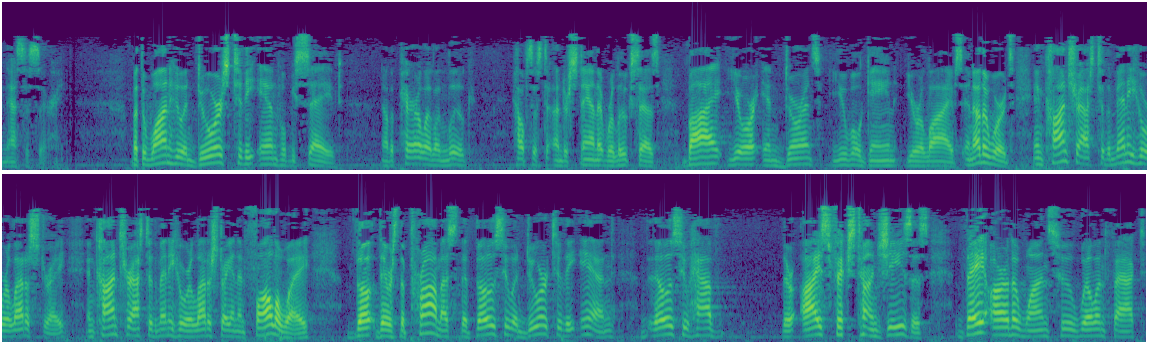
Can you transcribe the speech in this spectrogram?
necessary. But the one who endures to the end will be saved. Now, the parallel in Luke helps us to understand that where Luke says, By your endurance you will gain your lives. In other words, in contrast to the many who are led astray, in contrast to the many who are led astray and then fall away, there's the promise that those who endure to the end, those who have their eyes fixed on Jesus, they are the ones who will, in fact,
